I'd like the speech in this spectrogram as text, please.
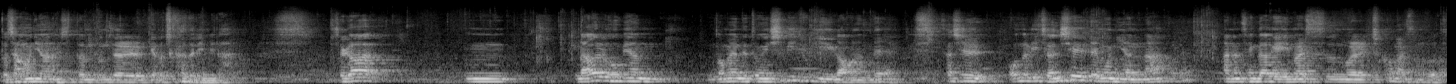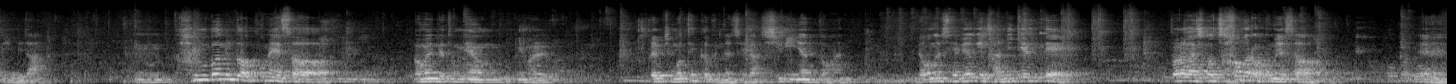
또 자문위원 하셨던 분들께도 축하드립니다. 제가 음, 나흘 보면 노무현 대통령 12주기가 오는데 사실 오늘 이 전시회 때문이었나 하는 생각에 이 말씀을 축하 말씀으로 드립니다. 음, 한 번도 꿈에서 노무현 대통령님을 뵙지 못했거든요. 제가 12년 동안. 근데 오늘 새벽에 잠이 깰 때 돌아가시고 처음으로 꿈에서 예,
